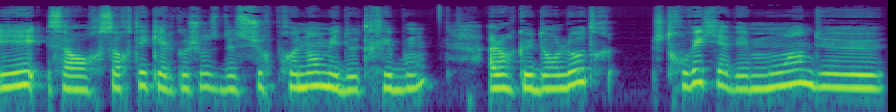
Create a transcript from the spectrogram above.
et ça en ressortait quelque chose de surprenant, mais de très bon. Alors que dans l'autre, je trouvais qu'il y avait moins de.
